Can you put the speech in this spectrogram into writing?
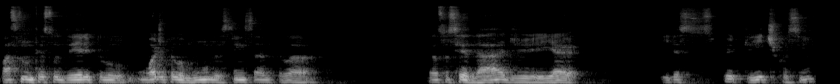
passa no texto dele pelo o ódio pelo mundo assim, sabe, pela pela sociedade e é, ele é super crítico assim.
